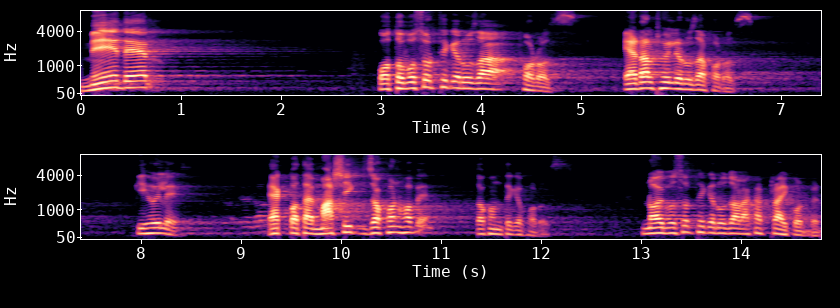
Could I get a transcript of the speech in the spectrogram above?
মেয়েদের কত বছর থেকে রোজা ফরজ? অ্যাডাল্ট হইলে রোজা ফরজ। কি হইলে? এক কথায় মাসিক যখন হবে, তখন থেকে ফরজ। নয় বছর থেকে রোজা রাখার ট্রাই করবেন।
